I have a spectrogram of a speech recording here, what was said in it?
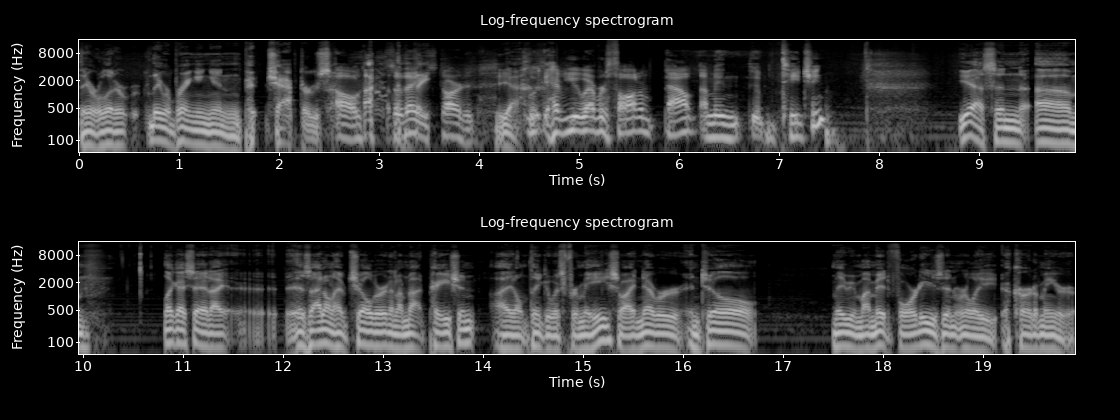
they were liter- they were bringing in p- chapters. Oh, okay. so they, They- started. Yeah. Have you ever thought about? I mean, teaching? Yes, and um, like I said, I as I don't have children and I'm not patient, I don't think it was for me. So I never until maybe my mid 40s didn't really occur to me or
